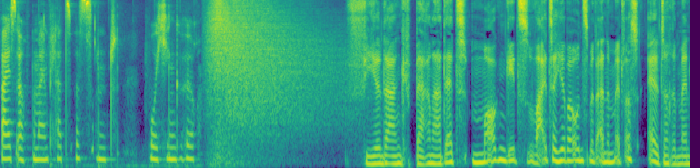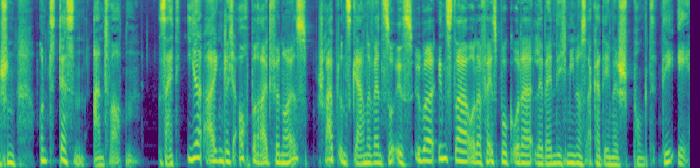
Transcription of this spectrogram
weiß auch, wo mein Platz ist und wo ich hingehöre. Vielen Dank, Bernadette. Morgen geht's weiter hier bei uns mit einem etwas älteren Menschen und dessen Antworten. Seid ihr eigentlich auch bereit für Neues? Schreibt uns gerne, wenn es so ist, über Insta oder Facebook oder lebendig-akademisch.de.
